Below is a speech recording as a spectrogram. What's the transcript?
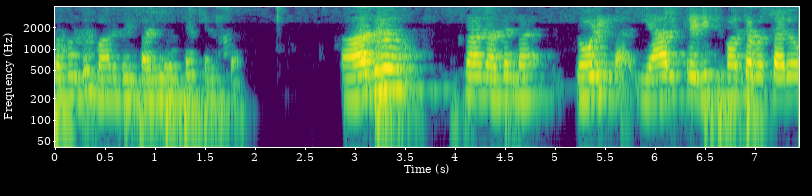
ತಗೊಂಡು ಮಾಡಬೇಕಾಗಿರುವಂಥ ಕೆಲಸ. ಆದರೂ ನಾನು ಅದನ್ನು ನೋಡಿಲ್ಲ. ಯಾರು ಕ್ರೆಡಿಟ್ ಮಾತಾಗೋತಾರೋ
